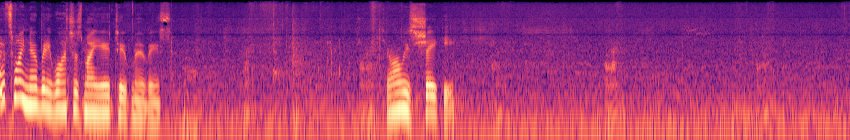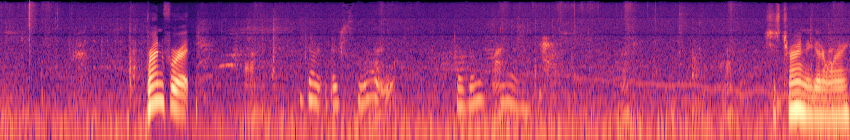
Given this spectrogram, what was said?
That's why nobody watches my YouTube movies. They're always shaky. Run for it. They're, they're slow. They're very slow. She's trying to get away.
